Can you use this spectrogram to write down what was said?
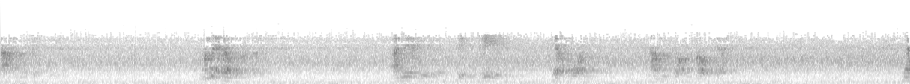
ตายไม่เป็นมันไม่ระบุเลยอันนี้คือสิ่งที่จะควรทำความเข้าใจและ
